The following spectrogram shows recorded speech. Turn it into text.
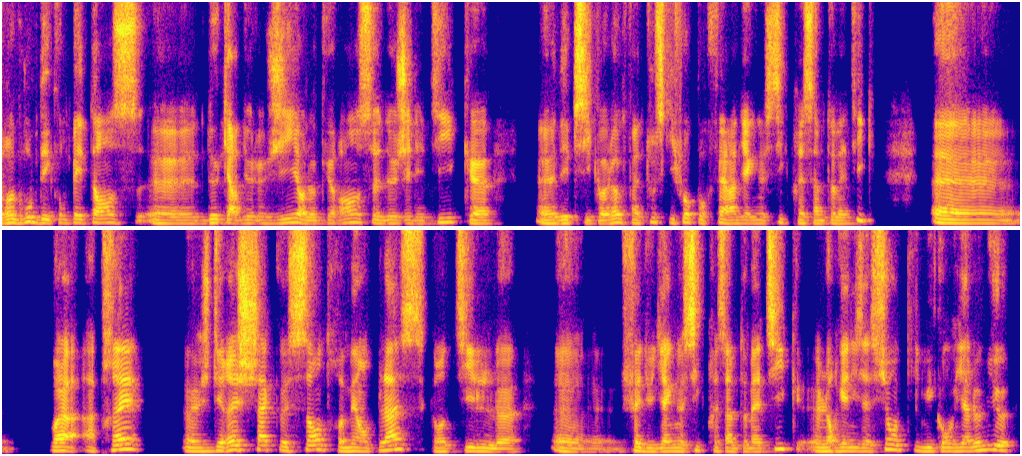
regroupe des compétences de cardiologie, en l'occurrence de génétique, des psychologues, enfin tout ce qu'il faut pour faire un diagnostic présymptomatique. voilà. Après, je dirais chaque centre met en place quand il euh, fait du diagnostic présymptomatique l'organisation qui lui convient le mieux.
